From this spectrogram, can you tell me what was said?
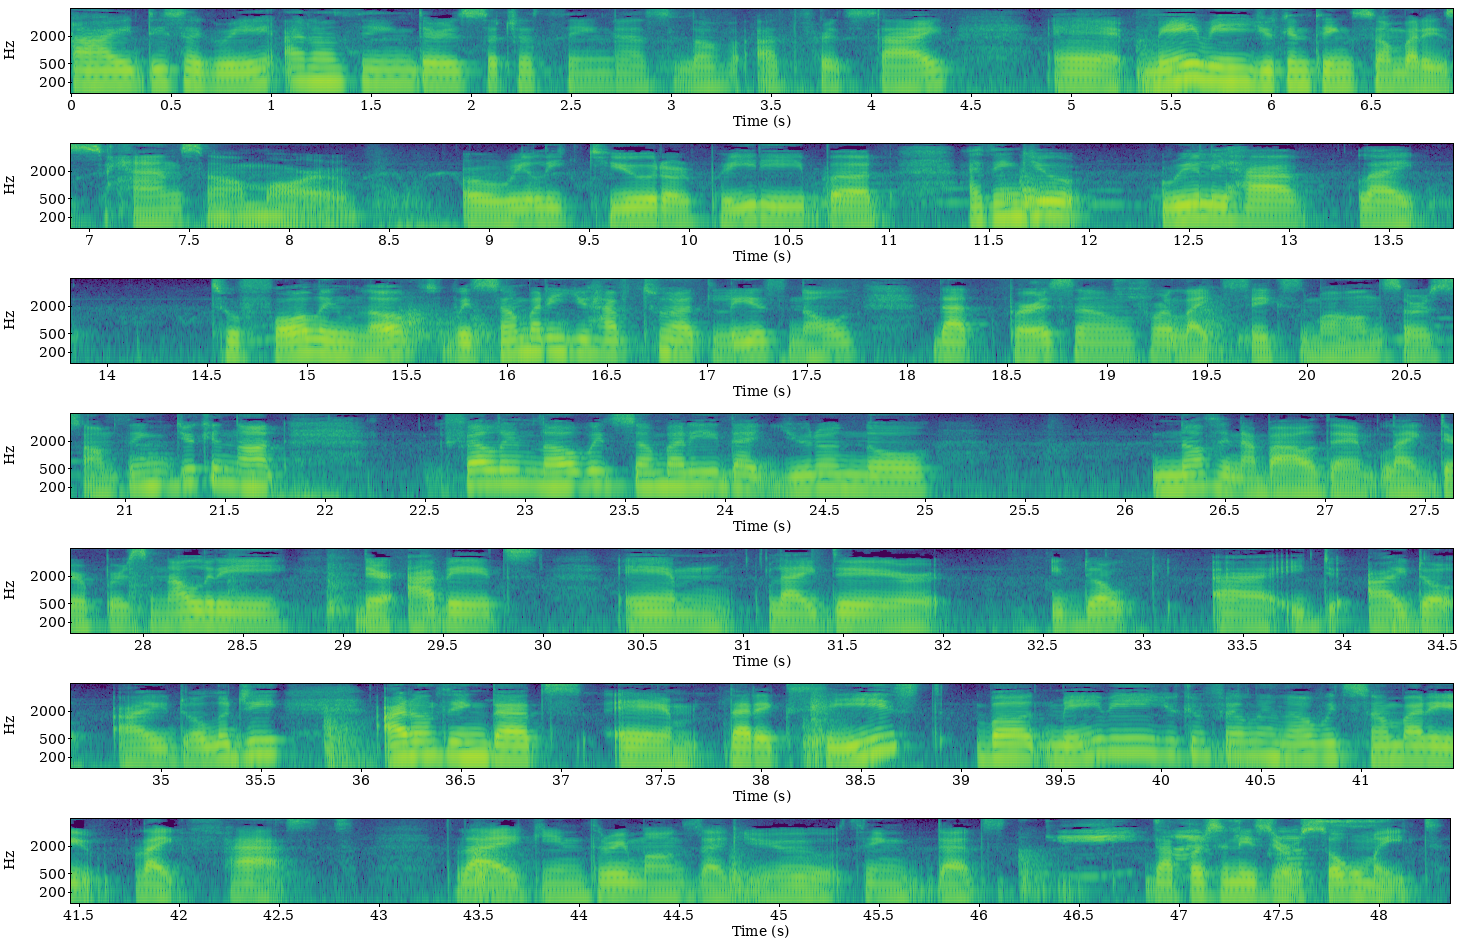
I disagree. I don't think there is such a thing as love at first sight. Uh, maybe you can think somebody's handsome or or really cute or pretty, but I think you really have like to fall in love with somebody you have to at least know that person for like 6 months or something. You cannot fall in love with somebody that you don't know nothing about them, like their personality, their habits, um like their idol uh, idol ideology. I don't think that's um that exists, but maybe you can fall in love with somebody like fast, like in three months that you think that that person is your soulmate.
